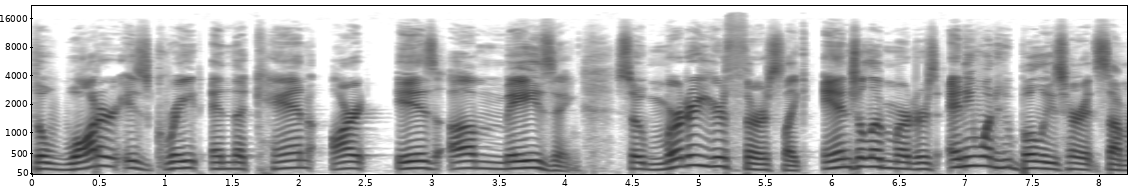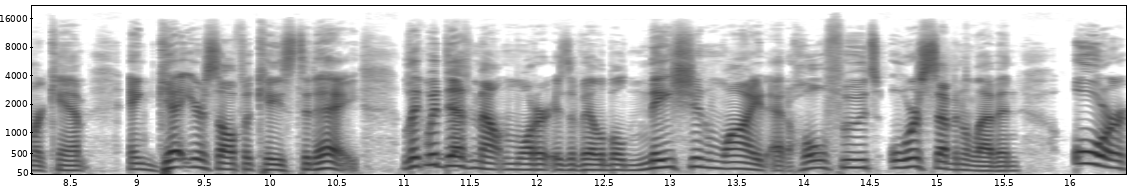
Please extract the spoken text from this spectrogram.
The water is great and the can art is amazing. So murder your thirst like Angela murders anyone who bullies her at summer camp and get yourself a case today. Liquid Death Mountain Water is available nationwide at Whole Foods or 7-Eleven or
